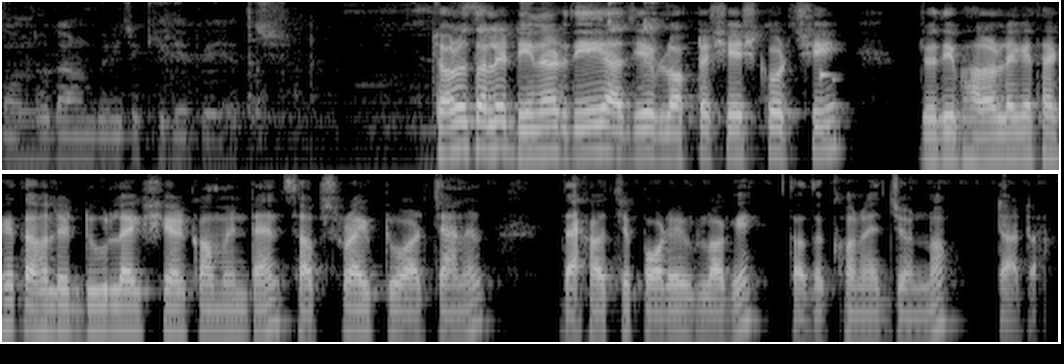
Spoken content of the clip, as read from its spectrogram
গন্ধ দারুণ বেরিয়েছে, খিদে পেয়ে যাচ্ছে। চলো তাহলে ডিনার দিয়েই আজকে ব্লগটা শেষ করছি। যদি ভালো লেগে থাকে তাহলে do like share comment and subscribe to our channel দেখা হচ্ছে পরের ব্লগে ততক্ষণের জন্য, টাটা।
